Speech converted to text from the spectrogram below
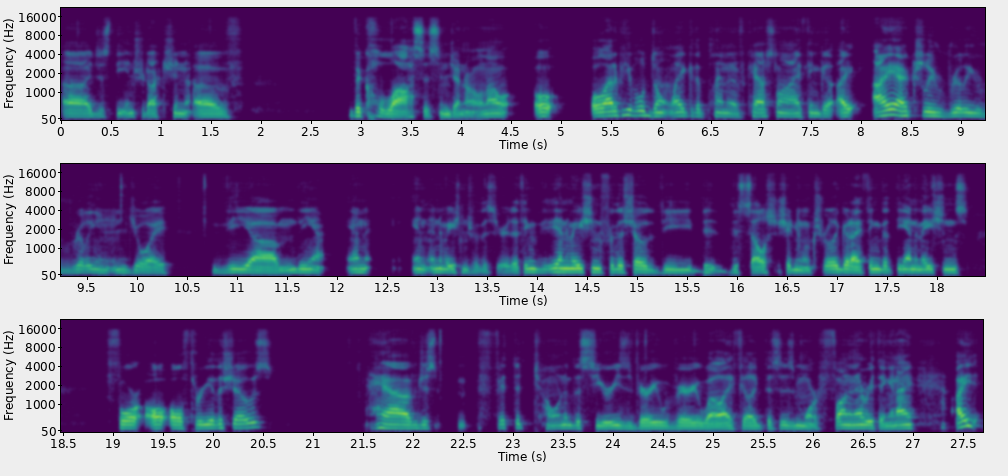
uh just the introduction of the Colossus in general. Now, oh, a lot of people don't like the planet of Castilon. I think I I actually really really enjoy the um the and and animations for the series. I think the animation for the show, the the, the cel shading looks really good. I think that the animations for all, all three of the shows have just fit the tone of the series very very well. I feel like this is more fun and everything. And I I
